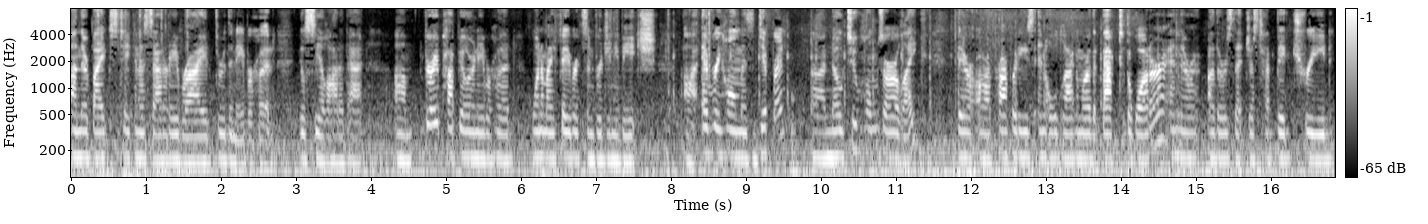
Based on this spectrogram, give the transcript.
on their bikes taking a Saturday ride through the neighborhood. You'll see a lot of that. Um, very popular neighborhood, one of my favorites in Virginia Beach. Uh, every home is different. Uh, no two homes are alike. There are properties in Old Lago Mar that back to the water, and there are others that just have big treed,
